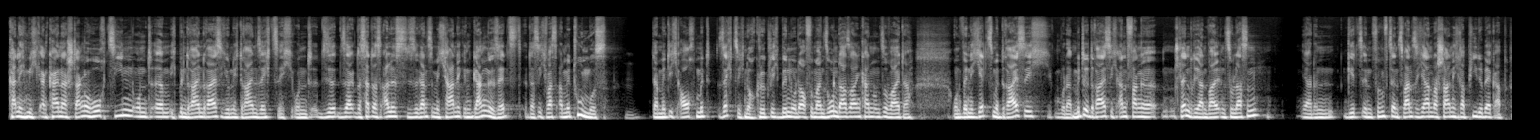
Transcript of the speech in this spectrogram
Kann ich mich an keiner Stange hochziehen und ähm, ich bin 33 und nicht 63. Und diese, dieser, das hat das alles, diese ganze Mechanik in Gang gesetzt, dass ich was an mir tun muss. Damit ich auch mit 60 noch glücklich bin und auch für meinen Sohn da sein kann und so weiter. Und wenn ich jetzt mit 30 oder Mitte 30 anfange, Schlendrian walten zu lassen, ja, dann geht es in 15, 20 Jahren wahrscheinlich rapide bergab.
